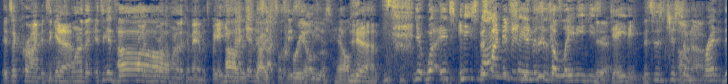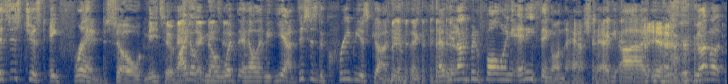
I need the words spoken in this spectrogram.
It's a crime. It's against Yeah. one of the. It's against probably more than one of the commandments. But yeah, he's oh, not this getting the guy's socks unless he steals creepy as hell. Yeah. Yeah, well, it's he's This not even be the saying this is a creepiest. lady he's Yeah. dating. This is just Oh, some no. friend. This is just a friend. So Me too. I Hashtag don't me know too. what the hell that means. Yeah, this is the creepiest goddamn thing. Have you not been following anything on the hashtag? Uh, Yeah. You're gonna.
